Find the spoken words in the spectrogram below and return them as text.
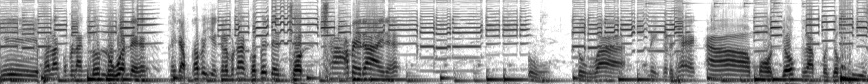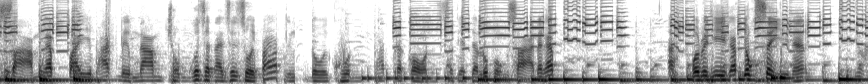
ที่พละกำลังล้วนๆเลยฮะขยับเข้าไปอีกกระด้านคนไม่เดินชนช้าไม่ได้นะฮะโอ้ดูว่านี่กระแทกอ้าวหมดยกครับหมดยกที่สามครับไปพักดื่มน้ำชมโฆษณาสวยๆแป๊บโดยคุณพัฒกรเสถียรจารุพงษานะครับบนเวทีครับยกสี่นะยก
